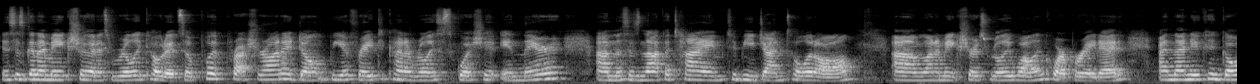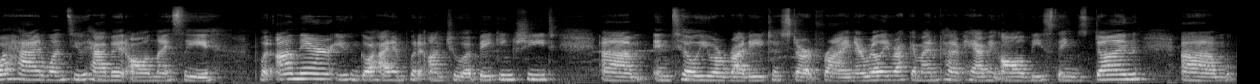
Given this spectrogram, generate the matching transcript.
This is gonna make sure that it's really coated. So put pressure on it. Don't be afraid to kind of really squish it in there. Um, this is not the time to be gentle at all. Um, we wanna make sure it's really well incorporated. And then you can go ahead once you have it all nicely put on there. You can go ahead and put it onto a baking sheet um, until you are ready to start frying. I really recommend kind of having all of these things done, um,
